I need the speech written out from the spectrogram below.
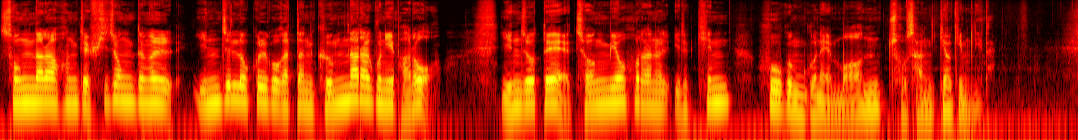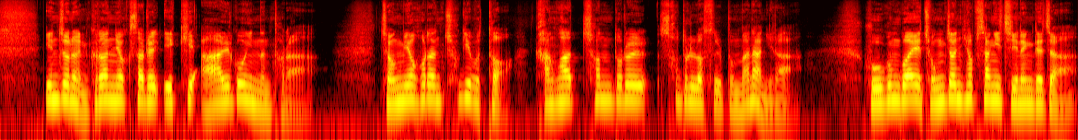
송나라 황제 휘종 등을 인질로 끌고 갔던 금나라군이 바로 인조 때 정묘호란을 일으킨 후금군의 먼 조상격입니다. 인조는 그런 역사를 익히 알고 있는 터라 정묘호란 초기부터 강화 천도를 서둘렀을 뿐만 아니라 후금과의 종전 협상이 진행되자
